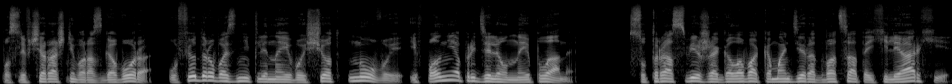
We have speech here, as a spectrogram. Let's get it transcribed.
После вчерашнего разговора у Федора возникли на его счет новые и вполне определенные планы. С утра свежая голова командира 20-й хелиархии,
